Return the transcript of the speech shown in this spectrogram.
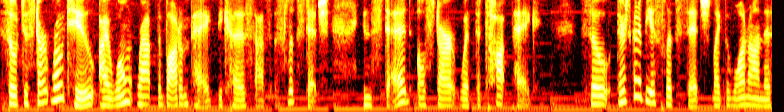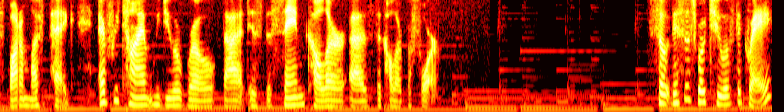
So to start row two, I won't wrap the bottom peg because that's a slip stitch. Instead, I'll start with the top peg. So there's going to be a slip stitch like the one on this bottom left peg every time we do a row that is the same color as the color before. So this is row two of the gray.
